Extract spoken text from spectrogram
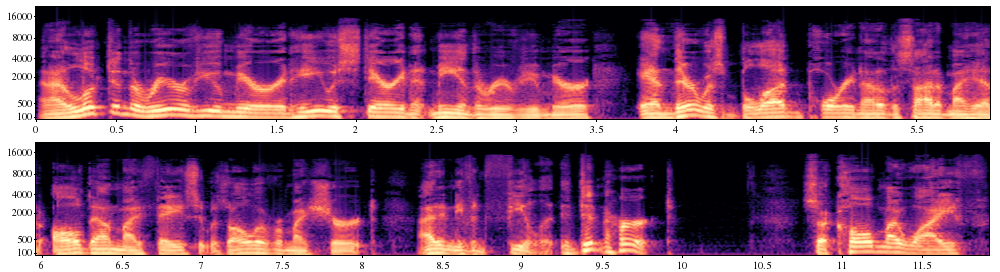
And I looked in the rear view mirror and he was staring at me in the rear view mirror. And there was blood pouring out of the side of my head, all down my face. It was all over my shirt. I didn't even feel it. It didn't hurt. So I called my wife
